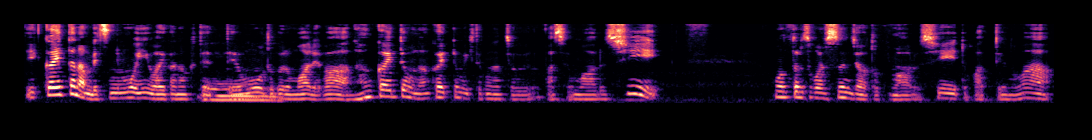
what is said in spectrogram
一回行ったら別にもういいわ、行かなくてって思うところもあれば、何回行っても何回行っても行きたくなっちゃう場所もあるし、本当にそこに住んじゃう時もあるし、とかっていうのは、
